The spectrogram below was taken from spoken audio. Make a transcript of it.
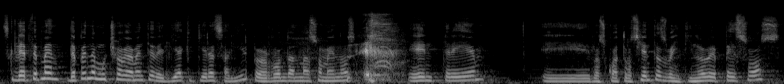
es que depende, depende mucho obviamente del día que quieras salir, pero rondan más o menos entre eh, los 429 pesos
